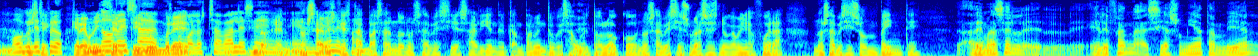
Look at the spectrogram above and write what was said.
móviles, pero crea una no ves a, pues, incertidumbre. como los chavales no, en, eh, no en sabes qué está pasando, no sabes si es alguien del campamento que se ha Sí. vuelto loco, no sabes si es un asesino que ha venido fuera, no sabes si son 20. Además, el, el Elephant sí asumía también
